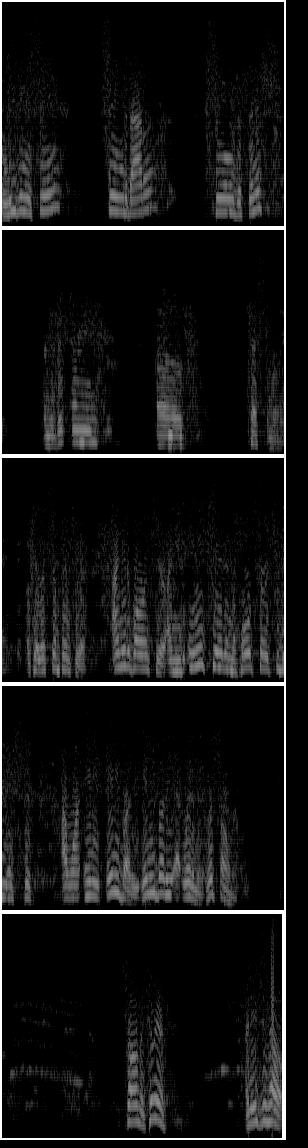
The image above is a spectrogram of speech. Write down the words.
Believing is seeing, seeing the battle, seeing the finish, and the victory of testimony. Okay, let's jump into it. I need a volunteer. I need any kid in the whole church to be interested. I want any anybody, anybody. At, wait a minute. Where's Solomon? Solomon, come here. I need your help.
